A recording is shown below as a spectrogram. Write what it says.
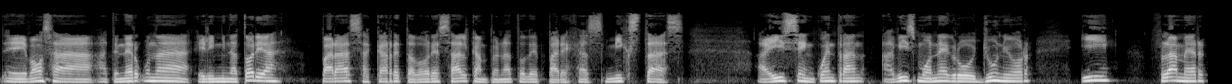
eh, vamos a, tener una eliminatoria para sacar retadores al campeonato de parejas mixtas. Ahí se encuentran Abismo Negro Jr. y Flamer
